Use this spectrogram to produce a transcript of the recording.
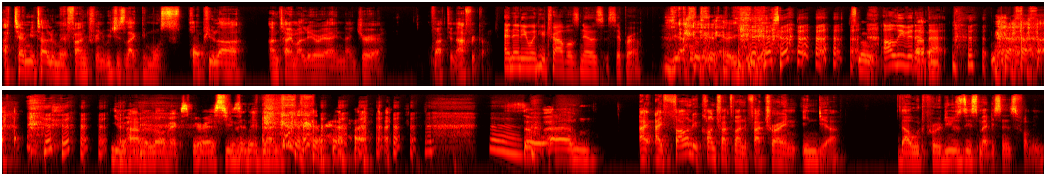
artemether lumefantrine, which is like the most popular anti malaria in Nigeria, in fact, in Africa. And anyone who travels knows Cipro. Yeah. yes. So, I'll leave it at um, that. you have a lot of experience using it then. so um, I, I found a contract manufacturer in India that would produce these medicines for me.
